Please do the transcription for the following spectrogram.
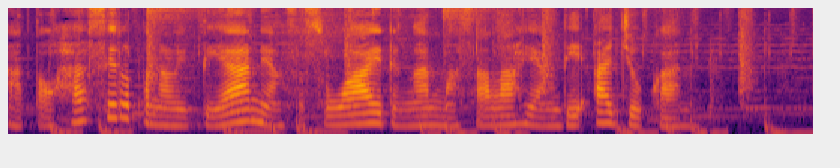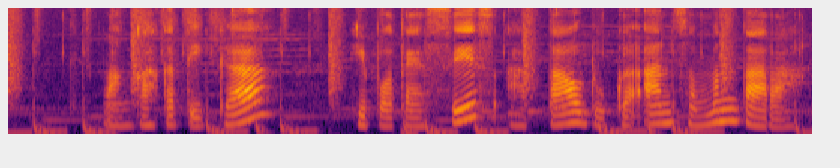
atau hasil penelitian yang sesuai dengan masalah yang diajukan. Langkah ketiga, hipotesis atau dugaan sementara.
